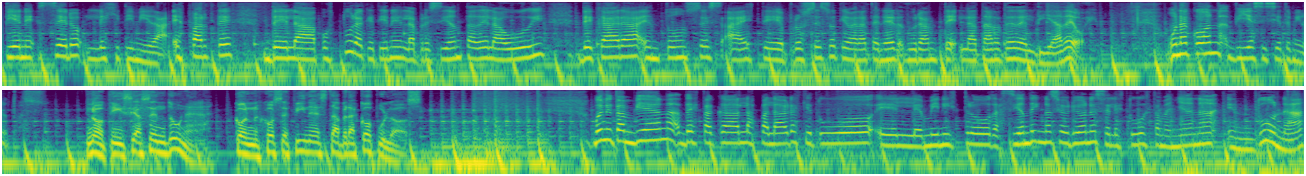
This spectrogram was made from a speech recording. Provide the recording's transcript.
tiene cero legitimidad. Es parte de la postura que tiene la presidenta de la UDI de cara entonces a este proceso que van a tener durante la tarde del día de hoy. Una con 17 minutos. Noticias en Duna con Josefina Stavrakopoulos. Bueno, y también destacar las palabras que tuvo el ministro de Hacienda, Ignacio Briones. Él estuvo esta mañana en Duna.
